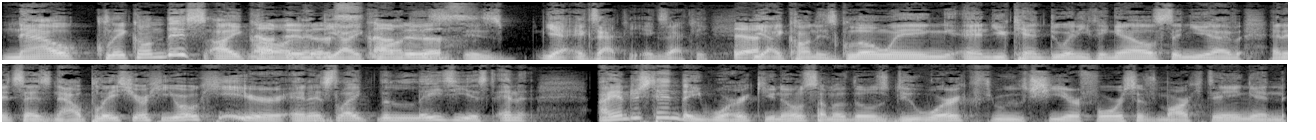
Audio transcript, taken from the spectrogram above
now click on this icon. And this. the icon is is yeah exactly exactly. Yeah. the icon is glowing and you can't do anything else and you have and it says now place your hero here. And it's like the laziest. And I understand they work, you know, some of those do work through sheer force of marketing and,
